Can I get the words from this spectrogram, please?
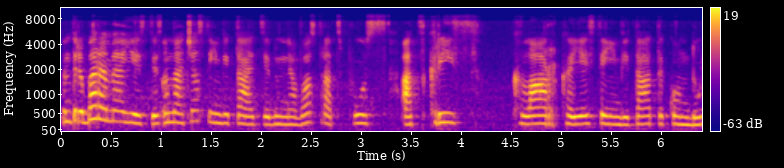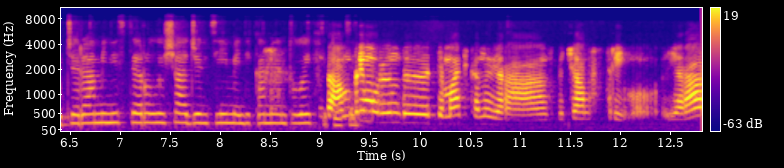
Întrebarea mea este, în această invitație dumneavoastră ați spus, ați scris clar că este invitată conducerea Ministerului și Agenției Medicamentului? Da, în primul rând, tematica nu era în special stream-ul. Era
